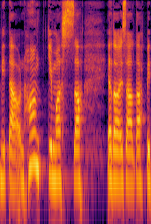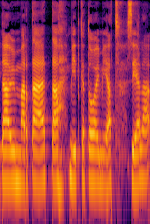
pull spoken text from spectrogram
mitä on hankkimassa ja toisaalta pitää ymmärtää, että mitkä toimijat siellä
